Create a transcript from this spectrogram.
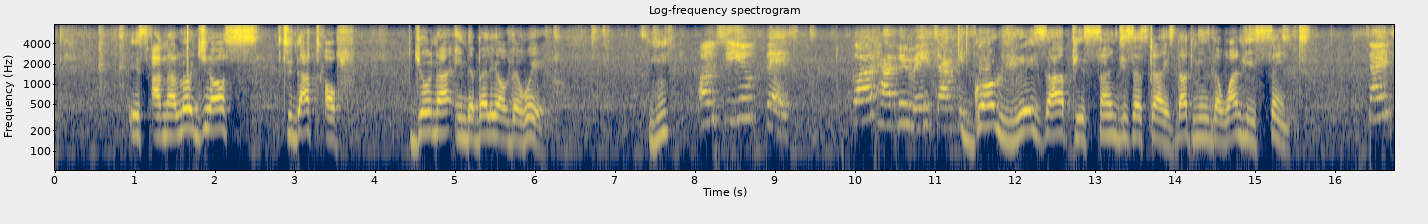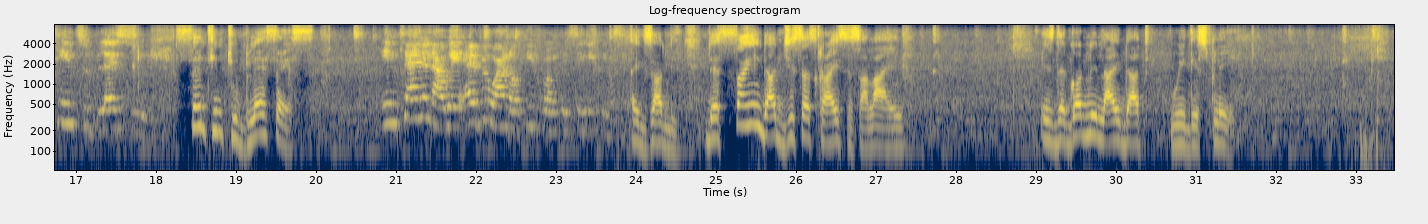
is analogous to that of Jonah in the belly of the whale. Mhm. Unto you first, God having raised up his God son, raised up his son Jesus Christ. That means the one he sent. sent him to bless you, Sent him to bless us. In turning away every one of you from his iniquity. Exactly. The sign that Jesus Christ is alive is the godly life that we display.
